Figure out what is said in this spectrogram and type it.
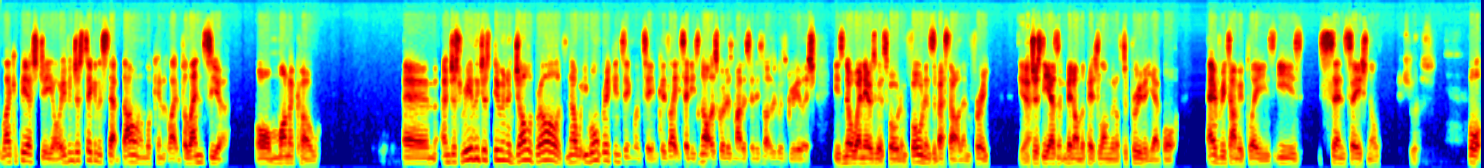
like a PSG or even just taking a step down and looking at like Valencia or Monaco um, and just really just doing a job abroad. No, he won't break into England team because, like you said, he's not as good as Maddison. He's not as good as Grealish. He's nowhere near as good as Foden. Foden's the best out of them three. Yeah. Just he hasn't been on the pitch long enough to prove it yet. But every time he plays, he is sensational. Ridiculous. But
